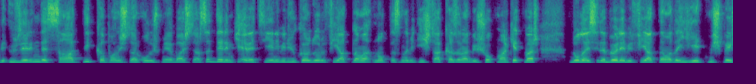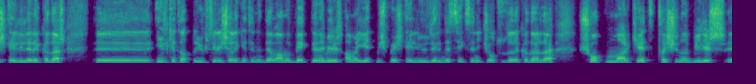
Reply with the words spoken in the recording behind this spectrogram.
ve üzerinde saatlik kapanışlar oluşmaya başlarsa derim ki evet yeni bir yukarı doğru fiyatlama noktasında bir iştah kazanan bir şok market var. Dolayısıyla böyle bir fiyatlamada 75-50'lere kadar e, ilk etapta yükseliş hareketinin devamı beklenebilir ama 75-50 üzerinde 82-30'lara kadar da şok market taşınabilir. E,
